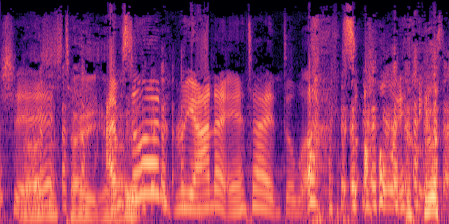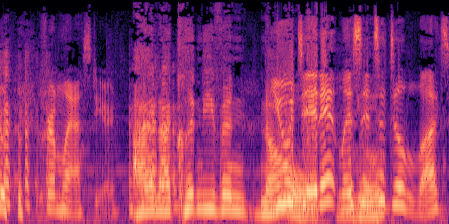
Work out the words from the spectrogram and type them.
a shit. Nas is tight. Yeah. I'm still on Rihanna Anti Deluxe always from last year. and I couldn't even know. You didn't listen No. to Deluxe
